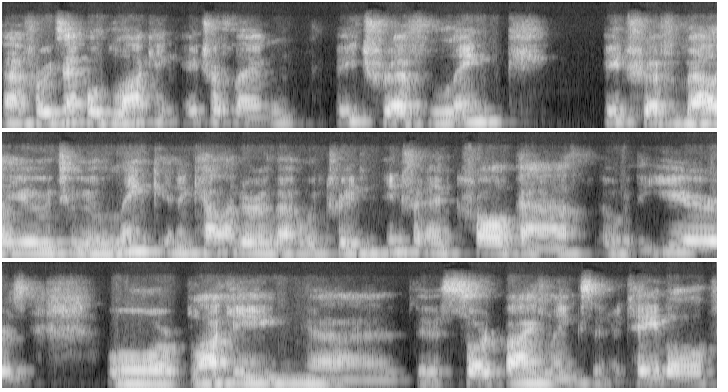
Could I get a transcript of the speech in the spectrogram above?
Uh, for example, blocking href, href link href value to a link in a calendar that would create an infinite crawl path over the years, or blocking uh, the sort by links in a table.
